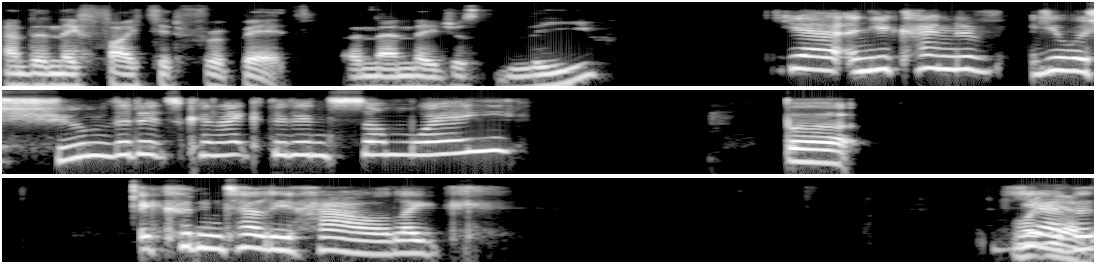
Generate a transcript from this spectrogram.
And then they fight it for a bit, and then they just leave. Yeah, and you kind of you assume that it's connected in some way, but it couldn't tell you how. Like, Well, yeah, yeah. there-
